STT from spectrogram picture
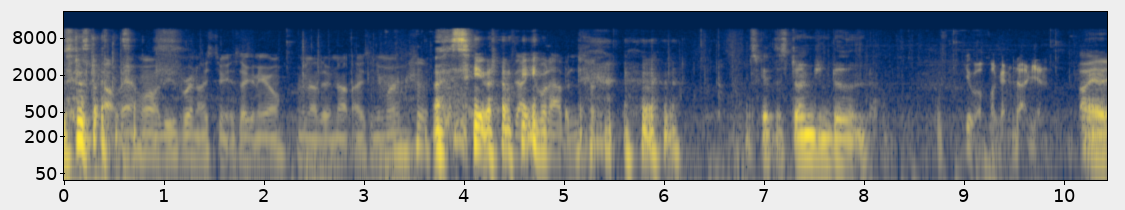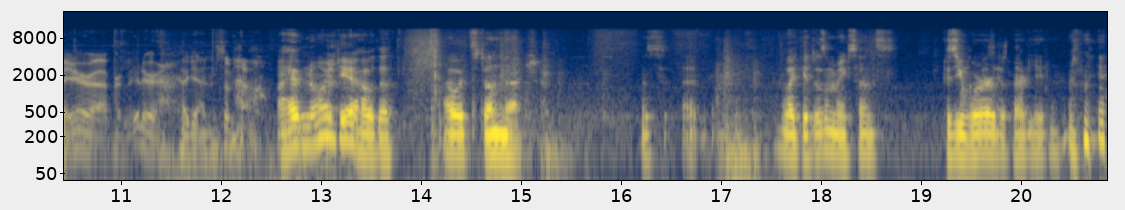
Oh man, well, these were nice to me a second ago. Now they're not nice anymore. Let's See what I exactly mean? what happened. Let's get this dungeon done. You a fucking dungeon. Oh Yeah. yeah, you're a uh, leader again somehow. I have no idea how that, how it's done that. It's, uh, like it doesn't make sense, because you were the party leader.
